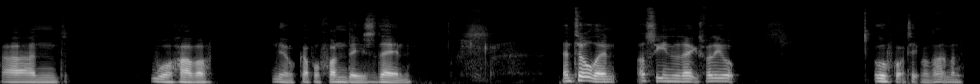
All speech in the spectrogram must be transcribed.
And we'll have a you know couple fun days then. Until then, I'll see you in the next video. Oh, I've got to take my vitamin.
